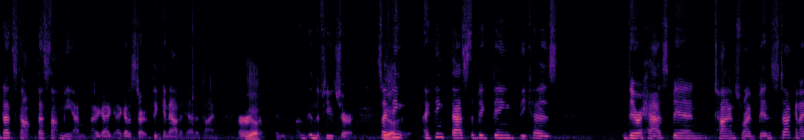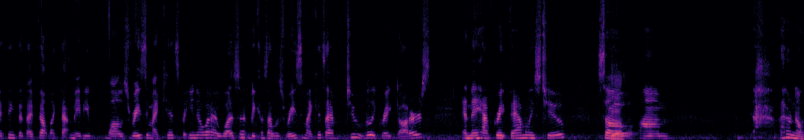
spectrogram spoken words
that's not that's not me. I'm I, I, I got to start thinking out ahead of time or yeah. in, in the future. So I think I think that's the big thing because there has been times when I've been stuck and I think that I felt like that maybe while I was raising my kids, but you know what? I wasn't because I was raising my kids. I have two really great daughters and they have great families too. So, yeah. um, I don't know.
